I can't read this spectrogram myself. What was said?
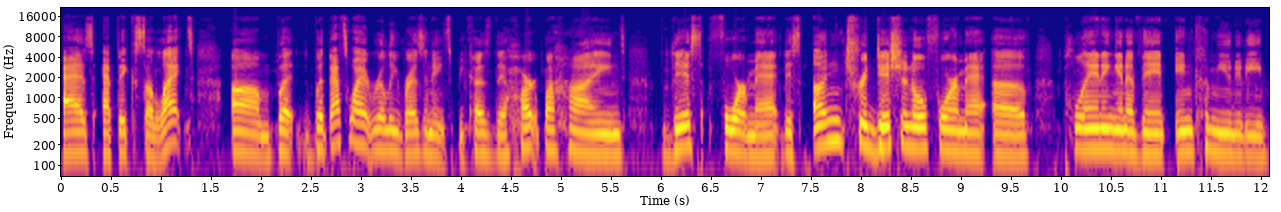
as Epic Select. Um, but, but that's why it really resonates because the heart behind this format, this untraditional format of planning an event in community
